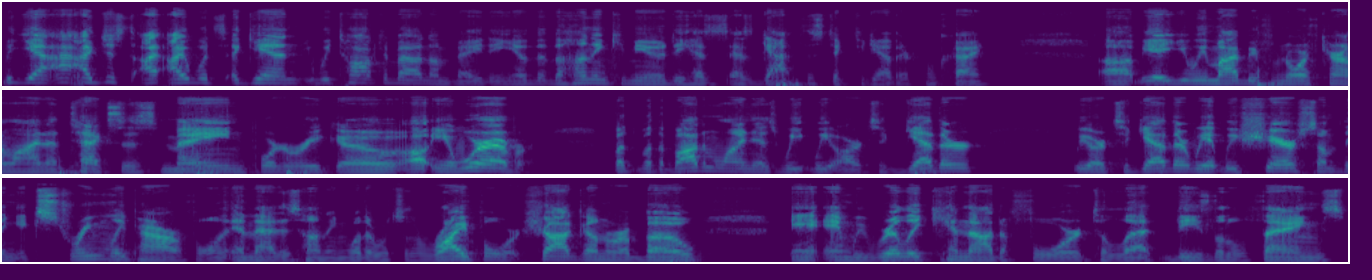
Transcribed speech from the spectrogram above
but yeah, I, I just I, I, would again we talked about it on baiting. You know, the, the hunting community has has got to stick together. Okay. Uh, yeah, you, we might be from North Carolina, Texas, Maine, Puerto Rico, all, you know, wherever. But but the bottom line is we we are together. We are together. We we share something extremely powerful, and that is hunting. Whether it's with a rifle or a shotgun or a bow, and, and we really cannot afford to let these little things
